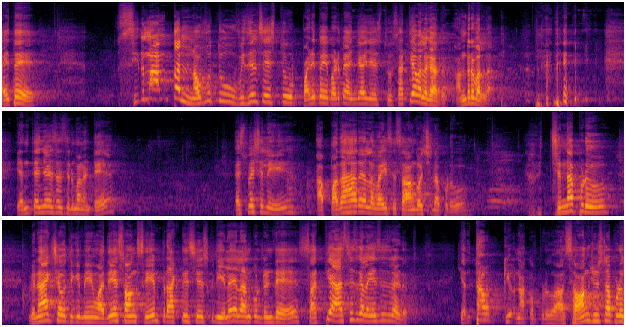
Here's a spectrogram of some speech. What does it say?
అయితే సినిమా అంతా నవ్వుతూ విజిల్స్ వేస్తూ పడిపోయి పడిపోయి ఎంజాయ్ చేస్తూ సత్య వల్ల కాదు అందరి వల్ల. ఎంత ఎంజాయ్ చేసిన సినిమానంటే ఎస్పెషలీ ఆ పదహారేళ్ళ వయసు సాంగ్ వచ్చినప్పుడు చిన్నప్పుడు వినాయక చవితికి మేము అదే సాంగ్ సేమ్ ప్రాక్టీస్ చేసుకుని ఇలా ఇలా అనుకుంటుంటే సత్య ఆశీస్గా అలా వేసేసాడు. ఎంత నాకు అప్పుడు ఆ సాంగ్ చూసినప్పుడు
